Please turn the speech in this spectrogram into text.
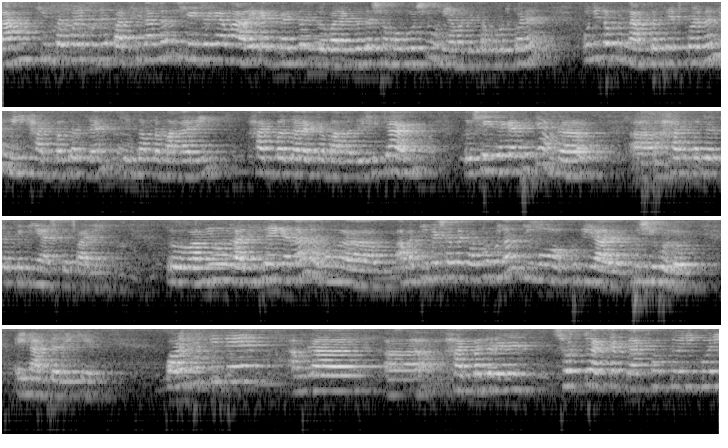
নাম চিন্তা করে খুঁজে পাচ্ছিলাম না, তো সেই জায়গায় আমার আরেক অ্যাডভাইজার গ্লোবাল অ্যাডভাইজার সম বসু উনি আমাকে সাপোর্ট করেন। উনি তখন নামটা সেট করে দেন, উই হাট বাজার দেন, যেহেতু আমরা বাঙালি। হাট বাজার একটা বাংলাদেশি টার্ম তো সেই জায়গা থেকে আমরা হাট বাজারটাকে নিয়ে আসতে পারি। তো আমিও রাজি হয়ে গেলাম এবং আমার টিমের সাথে কথা বললাম টিমও খুবই খুশি হলো এই নামটা দেখে। পরবর্তীতে আমরা হাটবাজারের ছোট্ট একটা প্ল্যাটফর্ম তৈরি করি,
